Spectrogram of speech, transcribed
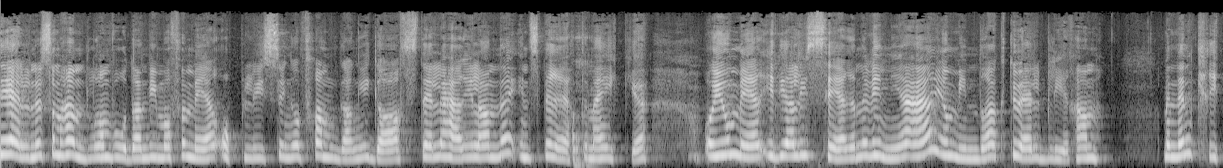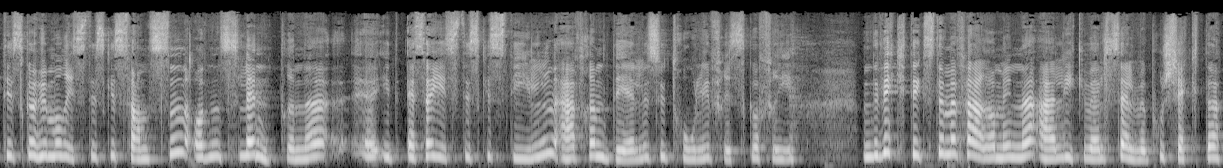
Delene som handler om hvordan vi må få mer opplysning og framgang i gardsstellet her i landet, inspirerte meg ikke. Og jo mer idealiserende Vinje er, jo mindre aktuell blir han. Men den kritiske og humoristiske sansen og den slentrende eh, essayistiske stilen er fremdeles utrolig frisk og fri. Men det viktigste med Færøyminnet er likevel selve prosjektet.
